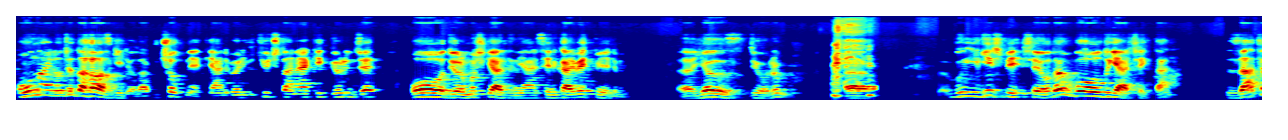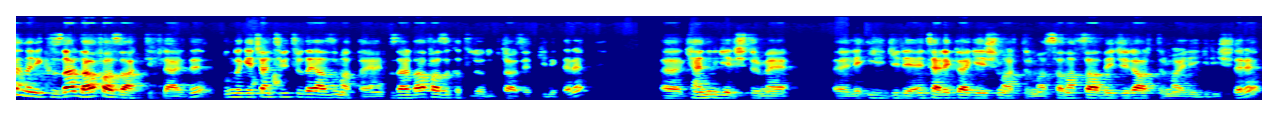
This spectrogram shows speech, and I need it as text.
online olunca daha az geliyorlar. Bu çok net. Yani böyle 2-3 tane erkek görünce o diyorum hoş geldin yani seni kaybetmeyelim e, Yağız diyorum. E, bu ilginç bir şey oldu ama bu oldu gerçekten. Zaten hani kızlar daha fazla aktiflerdi. Bunu da geçen Twitter'da yazdım hatta yani kızlar daha fazla katılıyordu bu tarz etkinliklere. E, kendini geliştirme ile ilgili, entelektüel gelişim arttırma, sanatsal beceri arttırma ile ilgili işlere.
